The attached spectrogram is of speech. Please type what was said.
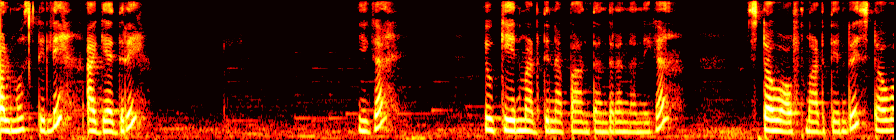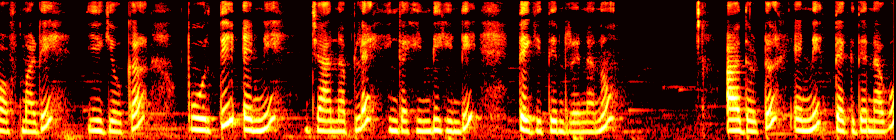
ಆಲ್ಮೋಸ್ಟ್ ಇಲ್ಲಿ ಆಗ್ಯಾದ್ರಿ ಈಗ ಇವಕ್ಕೆ ಏನು ಮಾಡ್ತೀನಪ್ಪ ಅಂತಂದ್ರೆ ನಾನೀಗ ಸ್ಟವ್ ಆಫ್ ಮಾಡ್ತೀನಿ ರೀ. ಸ್ಟವ್ ಆಫ್ ಮಾಡಿ ಈಗ ಇವಕ್ಕೆ ಪೂರ್ತಿ ಎಣ್ಣೆ, ಜಾನಪ್ಲೆ, ಹಿಂಗೆ ಹಿಂಡಿ ಹಿಂಡಿ ತೆಗಿತೀನಿ ರೀ ನಾನು. ಆದೊಟ್ಟು ಎಣ್ಣೆ ತೆಗೆದೆ ನಾವು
